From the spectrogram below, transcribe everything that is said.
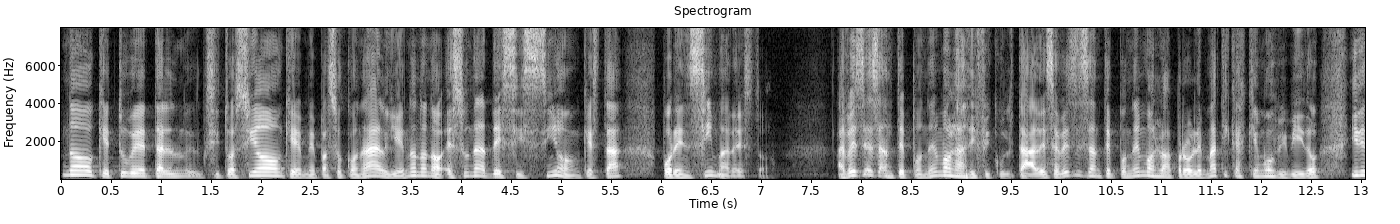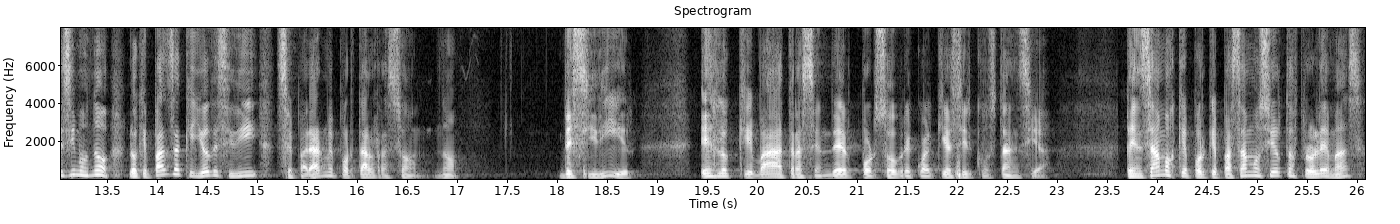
No, que tuve tal situación, que me pasó con alguien. No, no, no. Es una decisión que está por encima de esto. A veces anteponemos las dificultades, a veces anteponemos las problemáticas que hemos vivido y decimos, no, lo que pasa es que yo decidí separarme por tal razón. No. Decidir es lo que va a trascender por sobre cualquier circunstancia. Pensamos que porque pasamos ciertos problemas,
